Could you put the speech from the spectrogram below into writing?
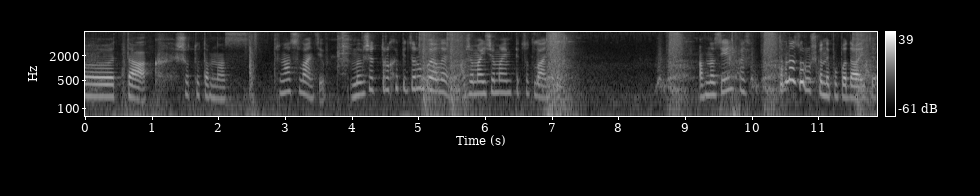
Е, так, що тут в нас? 13 ланців. Ми вже трохи підзаробили. Вже майже маємо 500 ланців. А в нас є якась. Та в нас урушка не попадається.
